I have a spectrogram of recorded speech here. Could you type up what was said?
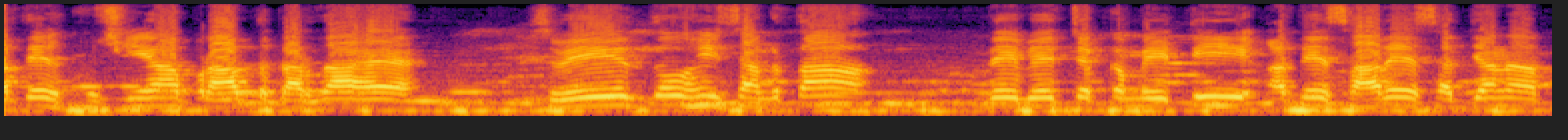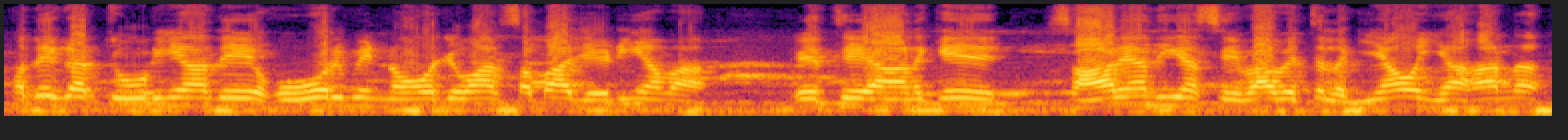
ਅਤੇ ਖੁਸ਼ੀਆਂ ਪ੍ਰਾਪਤ ਕਰਦਾ ਹੈ। ਸਵੇਰ ਤੋਂ ਹੀ ਸੰਗਤਾਂ ਦੇ ਵਿੱਚ ਕਮੇਟੀ ਅਤੇ ਸਾਰੇ ਸੱਜਣ ਫਤਿਹਗੜ੍ਹ ਚੂੜੀਆਂ ਦੇ ਹੋਰ ਵੀ ਨੌਜਵਾਨ ਸਭਾ ਜਿਹੜੀਆਂ ਵਾ, ਇੱਥੇ ਆਣ ਕੇ ਸਾਰਿਆਂ ਦੀਆਂ ਸੇਵਾ ਵਿੱਚ ਲੱਗੀਆਂ ਹੋਈਆਂ ਹਨ।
